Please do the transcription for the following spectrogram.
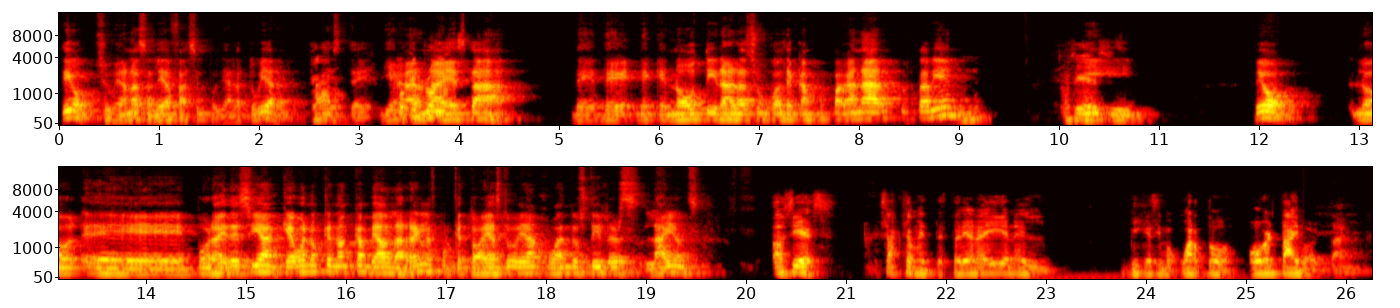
digo, si hubiera una salida fácil, pues ya la tuvieran. Claro. Este, llegaron a esta de, de, que no tiraras un gol de campo para ganar, pues está bien. Así es. Y, digo, lo, eh, por ahí decían, qué bueno que no han cambiado las reglas porque todavía estuvieran jugando Steelers Lions. Así es, exactamente, estarían ahí en el vigésimo cuarto overtime. overtime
